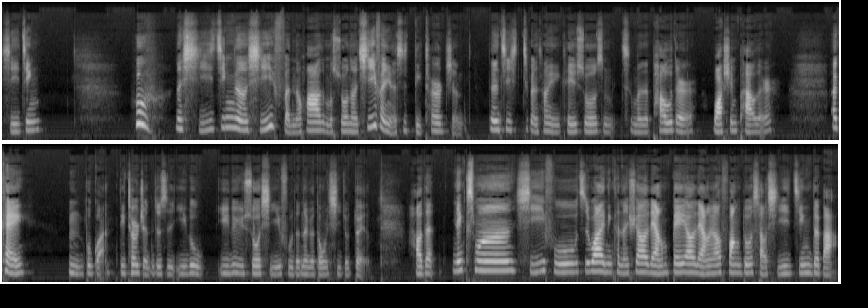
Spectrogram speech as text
洗衣精。呼，那洗衣精呢？洗衣粉的话怎么说呢？洗衣粉也是 detergent，但基基本上也可以说什么什么的 powder, washing powder。OK。嗯，不管 detergent 就是一路一律说洗衣服的那个东西就对了。好的，next one，洗衣服之外，你可能需要量杯，要量要放多少洗衣精，对吧？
